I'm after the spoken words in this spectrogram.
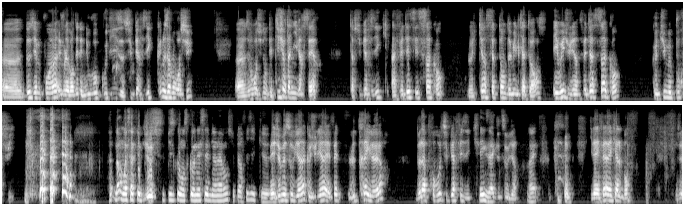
Euh, deuxième point, je voulais aborder les nouveaux goodies super physiques que nous avons reçus. Euh, nous avons reçu donc des t-shirts anniversaires, car Superphysique a fêté ses 5 ans, le 15 septembre 2014. Et oui, Julien, ça fait déjà 5 ans que tu me poursuis. Non, moi ça fait plus, puisqu'on se connaissait bien avant Super Physique. Euh, Mais je me souviens que Julien avait fait le trailer de la promo de Superphysique. Exact. Tu te souviens Ouais. Qu'il avait fait avec Alban. Je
